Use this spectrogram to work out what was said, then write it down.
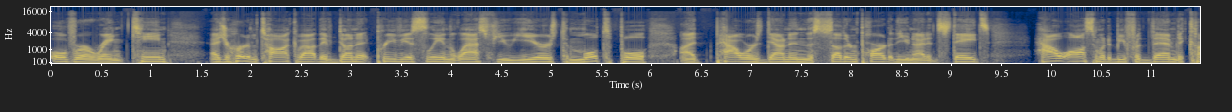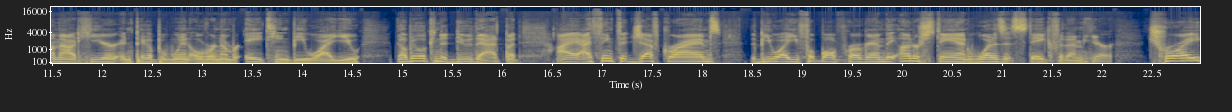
over a ranked team. As you heard him talk about, they've done it previously in the last few years to multiple uh, powers down in the southern part of the United States How awesome would it be for them to come out here and pick up a win over a number 18 BYU? They'll be looking to do that. But I, I think that Jeff Grimes, the BYU football program, they understand what is at stake for them here. Troy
